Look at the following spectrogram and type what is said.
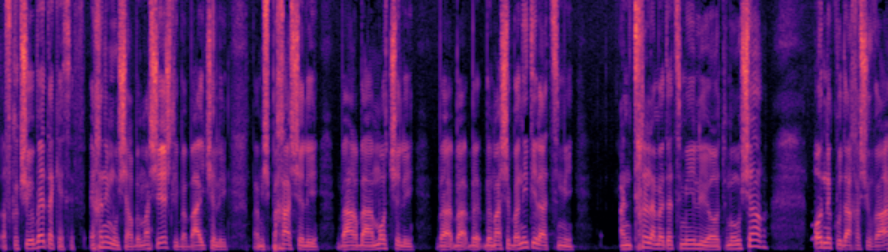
דווקא כשהוא איבד את הכסף, איך אני מאושר במה שיש לי, בבית שלי, במשפחה שלי, בארבע אמות שלי, במה שבניתי לעצמי, אני צריך ללמד את עצמי להיות מאושר. עוד נקודה חשובה,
